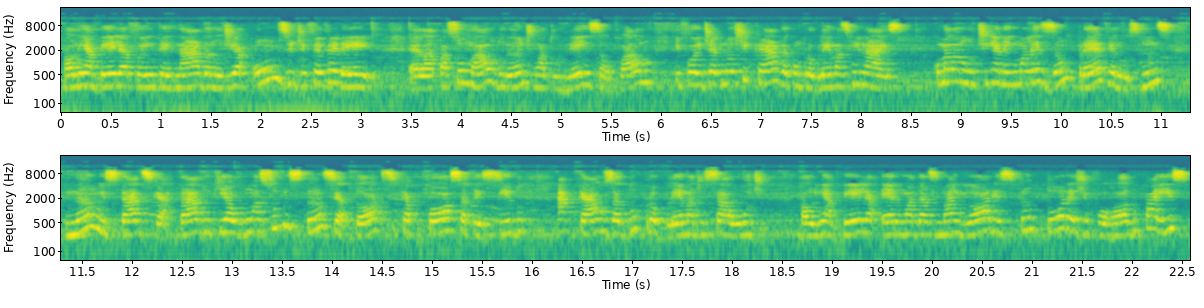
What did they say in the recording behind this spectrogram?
Paulinha Abelha foi internada no dia 11 de fevereiro. Ela passou mal durante uma turnê em São Paulo e foi diagnosticada com problemas renais. Como ela não tinha nenhuma lesão prévia nos rins, não está descartado que alguma substância tóxica possa ter sido a causa do problema de saúde. Paulinha Abelha era uma das maiores cantoras de forró do país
